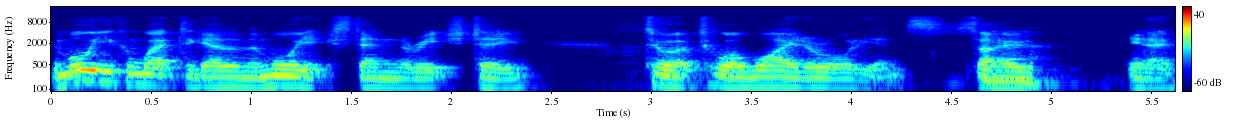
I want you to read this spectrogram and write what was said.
The more you can work together, the more you extend the reach to to a, to a wider audience. So, yeah. you know,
